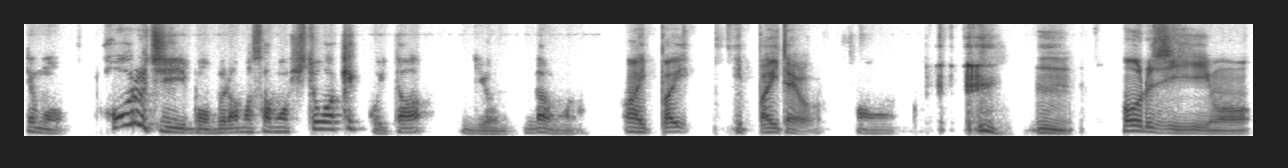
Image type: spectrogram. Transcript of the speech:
でも、ホールジーも村正も人が結構いたよ。だろあ、いっぱい、いっぱいいたよ。うな。うん。ホールジーも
